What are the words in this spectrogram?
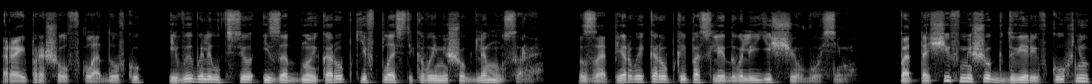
Рэй прошел в кладовку и вывалил все из одной коробки в пластиковый мешок для мусора. За первой коробкой последовали еще восемь. Подтащив мешок к двери в кухню,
